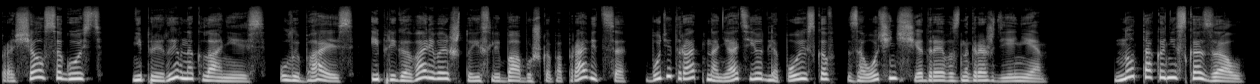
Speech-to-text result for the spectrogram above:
Прощался гость, непрерывно кланяясь, улыбаясь и приговаривая, что если бабушка поправится, будет рад нанять ее для поисков за очень щедрое вознаграждение. Но так и не сказал,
